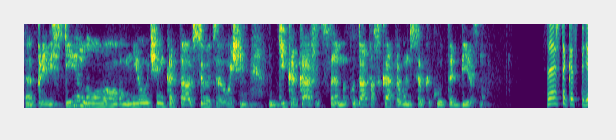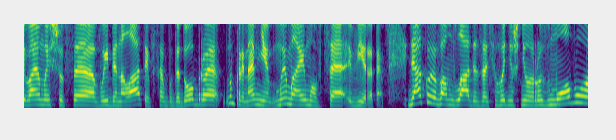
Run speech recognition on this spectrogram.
э, привести, но мне очень как-то все это очень дико кажется. Мы куда-то скатываемся в какую-то бездну. Все ж таки сподіваємось, що все вийде на лад і все буде добре. Ну, принаймні, ми маємо в це вірити. Дякую вам, влади, за сьогоднішню розмову,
